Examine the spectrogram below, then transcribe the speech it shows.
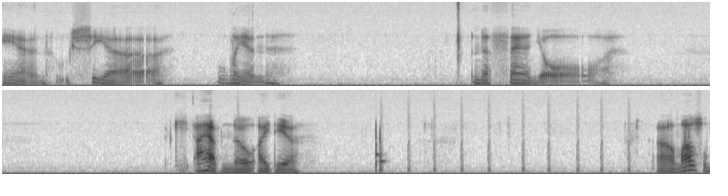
Anne, Lucia, Lynn, Nathaniel. I have no idea. Uh, might as well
